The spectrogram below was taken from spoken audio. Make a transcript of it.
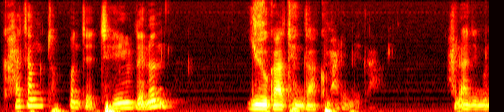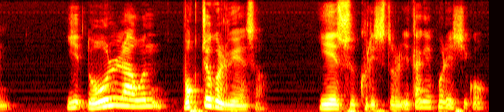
가장 첫 번째 제일 되는 이유가 된다 그 말입니다. 하나님은 이 놀라운 목적을 위해서 예수 그리스도를 이 땅에 보내시고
